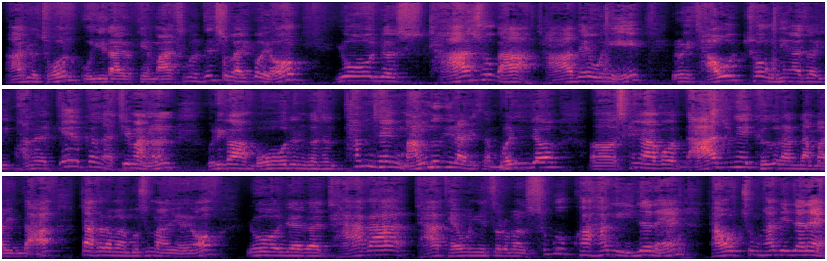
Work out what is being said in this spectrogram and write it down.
아주 좋은 운이다. 이렇게 말씀을 드릴 수가 있고요. 요, 이제 자수가, 자대운이 이렇게 좌우총 해가서 이 관을 깰 것 같지만은 우리가 모든 것은 탐생 만극이라 해서 먼저, 어, 생하고 나중에 극을 한단 말입니다. 자, 그러면 무슨 말이에요? 요, 이제 그 자가, 자대운이 들어오면 수국화하기 이전에, 좌우충 하기 전에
